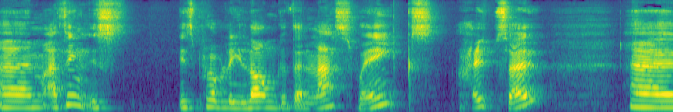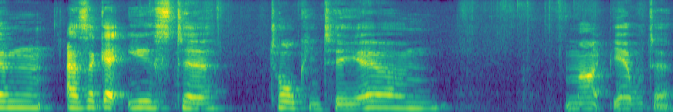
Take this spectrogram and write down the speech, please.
Um, I think this is probably longer than last week's. I hope so. Um, as I get used to talking to you and might be able to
